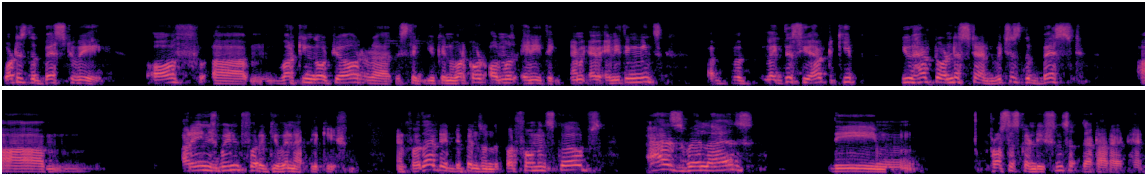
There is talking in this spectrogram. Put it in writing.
what is the best way of um, working out your uh, this thing. You can work out almost anything. I mean, anything means uh, like this. You have to keep. You have to understand which is the best um, arrangement for a given application. And for that, it depends on the performance curves as well as the um, process conditions that are at hand.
